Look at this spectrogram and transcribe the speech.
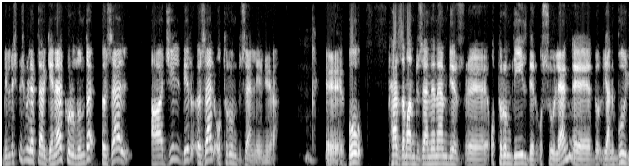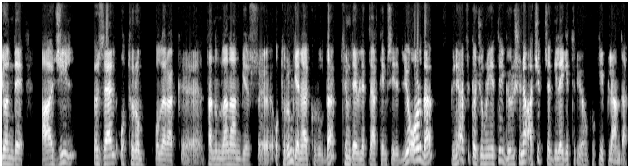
Birleşmiş Milletler Genel Kurulu'nda özel acil bir özel oturum düzenleniyor. E, bu her zaman düzenlenen bir e, oturum değildir usulen. E, yani bu yönde acil özel oturum olarak e, tanımlanan bir e, oturum genel kurulda tüm devletler temsil ediliyor. Orada Güney Afrika Cumhuriyeti görüşünü açıkça dile getiriyor hukuki planda.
